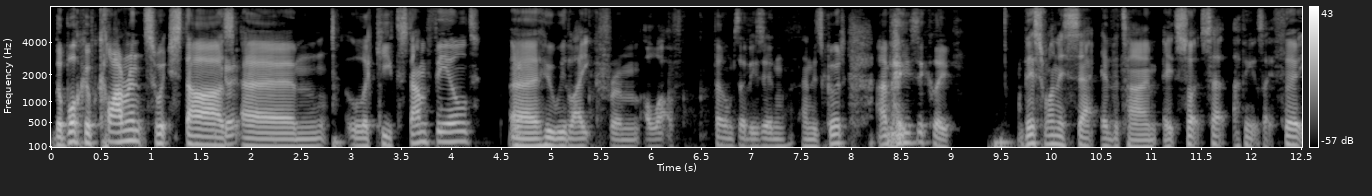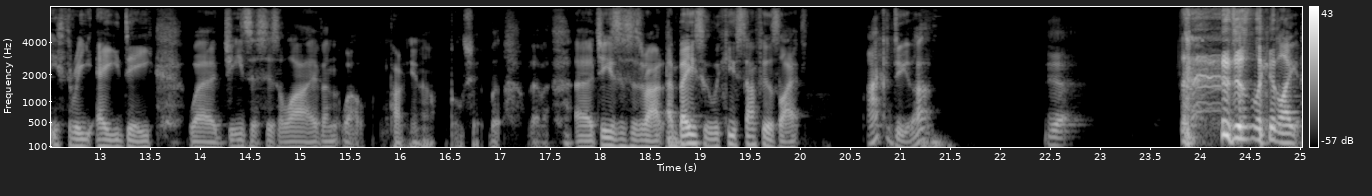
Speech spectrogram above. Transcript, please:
The Book of Clarence, which stars um, LaKeith Stanfield, uh, who we like from a lot of films that he's in and is good. And basically, this one is set at the time, it's set, I think it's like 33 AD, where Jesus is alive and, well, apparently, you know, bullshit, but whatever. Uh, Jesus is around. And basically, Keith Stanfield's like, I could do that. yeah. Just looking like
